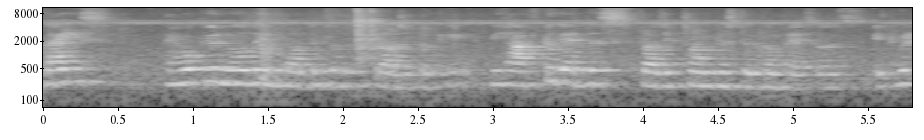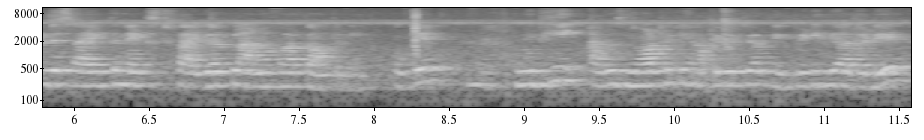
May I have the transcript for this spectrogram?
Guys, I hope you know the importance of this project, okay? We have to get this project from Bristol Compressors. It will decide the next five-year plan of our company, okay? Nidhi, I was not really happy with your PPT the other day.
